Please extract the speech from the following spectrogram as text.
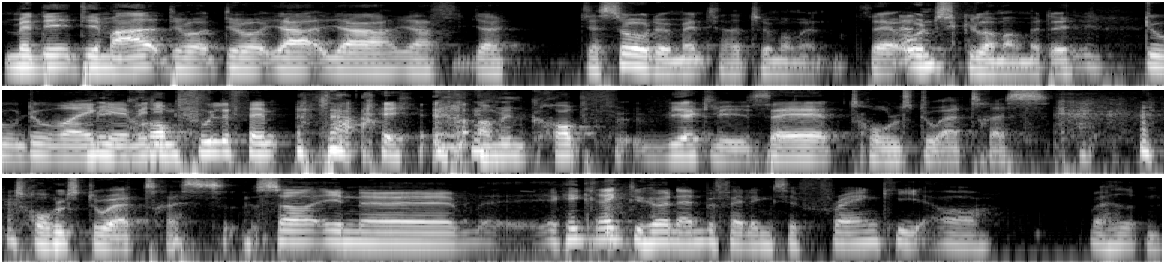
Men det, det er meget, det var, det var, jeg, jeg, jeg, jeg, jeg så det, mens jeg havde tømmermænd. Så jeg undskylder mig med det. Du, du var ikke Min ved krop- din fulde fem. Nej, og min krop virkelig sagde, at Troels, du er 60. Troels, du er 60. Så en, øh, jeg kan ikke rigtig høre en anbefaling til Frankie og, hvad hed den?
